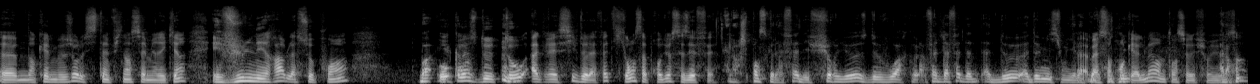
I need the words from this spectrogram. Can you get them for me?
euh, dans quelle mesure le système financier américain est vulnérable à ce point bah, aux hausses de taux agressifs de la Fed qui commencent à produire ses effets. Alors je pense que la Fed est furieuse de voir que. En fait, la Fed a deux, à deux missions. Il y a la ah, bah, elle s'en prend qu'elle-même en même temps si elle est furieuse. Hein.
